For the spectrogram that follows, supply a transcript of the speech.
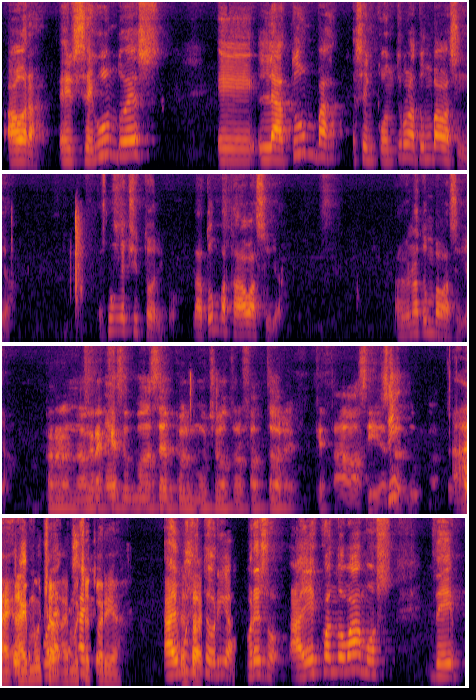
Ahora, el segundo es eh, la tumba, se encontró una tumba vacía. Es un hecho histórico. La tumba estaba vacía había una tumba vacía. Pero no crees que eh, eso puede ser por muchos otros factores que estaba vacía esa tumba. Hay, hay muchas hay mucha teorías. Hay muchas teorías. Por eso, ahí es cuando vamos de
